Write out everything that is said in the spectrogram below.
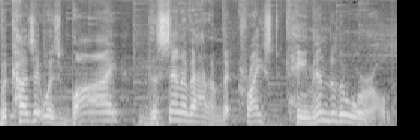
because it was by the sin of Adam that Christ came into the world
